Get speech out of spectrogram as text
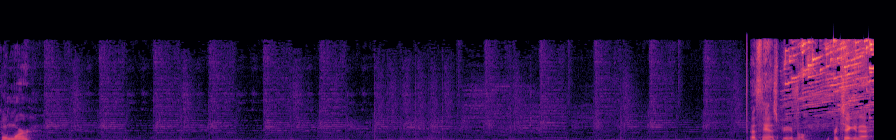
little more. I think that's beautiful. We're taking that.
